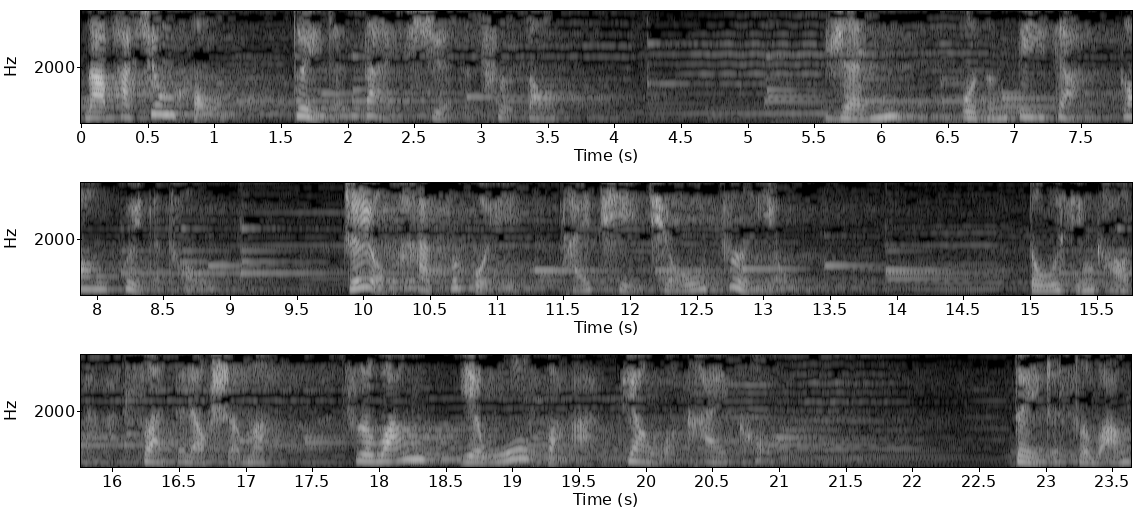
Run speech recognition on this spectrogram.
哪怕胸口对着带血的刺刀。人不能低下高贵的头，只有怕死鬼才祈求自由。独行拷打算得了什么？死亡也无法叫我开口。对着死亡，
